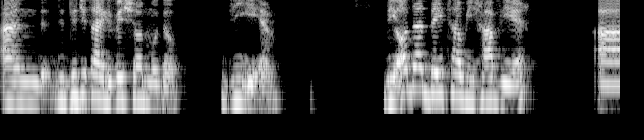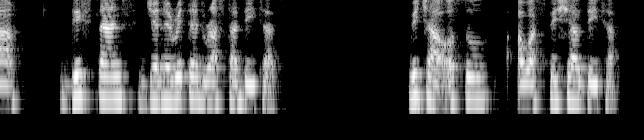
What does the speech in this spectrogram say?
and the digital elevation model, DEM. The other data we have here are distance generated raster data, which are also our spatial data.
